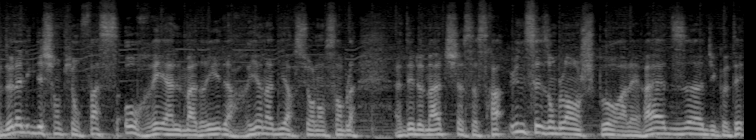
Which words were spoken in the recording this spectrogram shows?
de la Ligue des Champions face au Real Madrid. Rien à dire sur l'ensemble des deux matchs. Ce sera une saison blanche pour les Reds. Du côté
